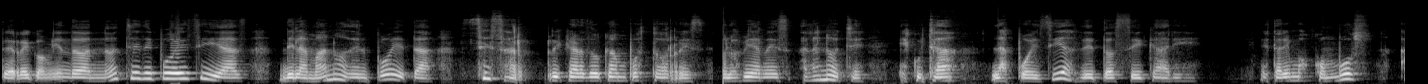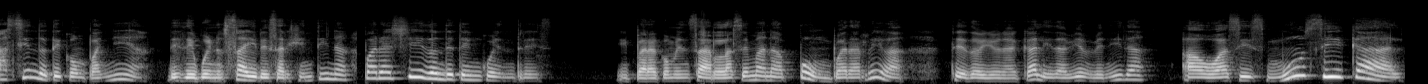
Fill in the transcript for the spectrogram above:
te recomiendo Noche de Poesías de la mano del poeta César Ricardo Campos Torres. Los viernes a la noche, escucha las poesías de Tosecari. Estaremos con vos haciéndote compañía desde Buenos Aires, Argentina, para allí donde te encuentres. Y para comenzar la semana, ¡pum! para arriba, te doy una cálida bienvenida a Oasis Musical.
